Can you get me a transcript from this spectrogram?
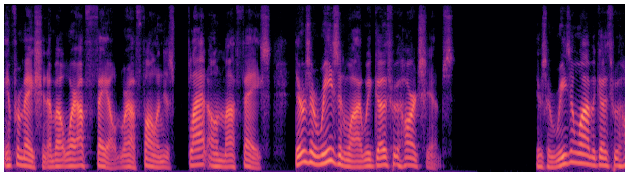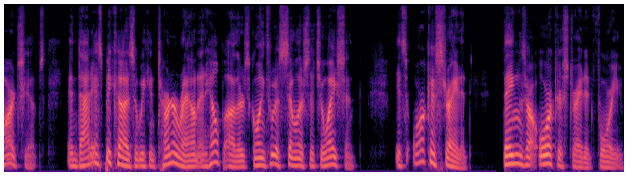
information about where I've failed, where I've fallen just flat on my face. There's a reason why we go through hardships. There's a reason why we go through hardships. And that is because we can turn around and help others going through a similar situation. It's orchestrated. Things are orchestrated for you.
